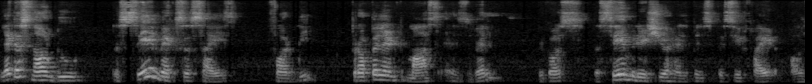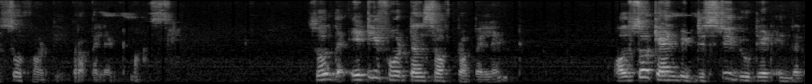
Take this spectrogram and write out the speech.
Let us now do the same exercise for the propellant mass as well because the same ratio has been specified also for the propellant mass. So the 84 tons of propellant also can be distributed in the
